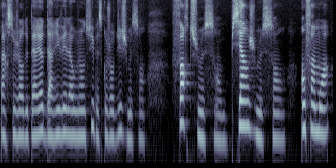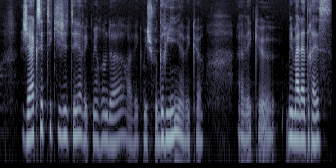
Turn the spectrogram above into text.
par ce genre de période d'arriver là où j'en suis parce qu'aujourd'hui, je me sens forte, je me sens bien, je me sens enfin moi. J'ai accepté qui j'étais avec mes rondeurs, avec mes cheveux gris, avec, euh, avec mes maladresses.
